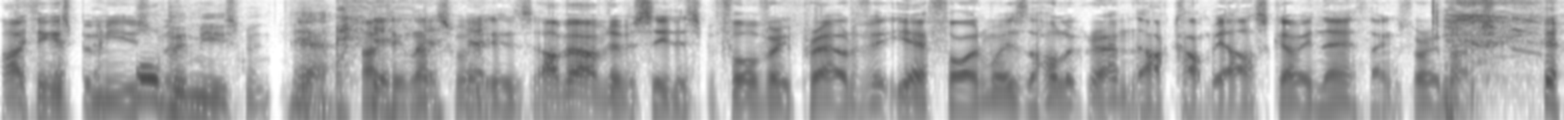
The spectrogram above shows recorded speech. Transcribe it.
I think it's bemusement. or bemusement. bemusement yeah, Yeah, I think that's what it is. I've, I've never seen this before. Very proud of it. Yeah, fine. Where's the hologram? No, I can't be asked going there. Thanks very much.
